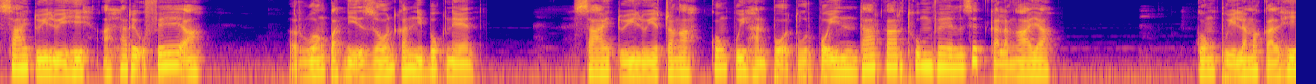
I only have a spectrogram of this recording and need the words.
sai tui lui hi, a hlare u fe a ruang pahni zone kan ni bốc nen. Sai tui lui atanga, kong pui han po tur po in dar kar thum vel zet kalangaya kong pui lama kal hi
